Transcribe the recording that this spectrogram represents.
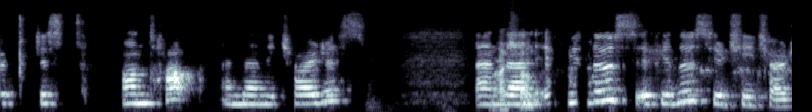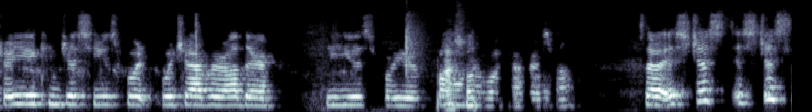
you just on top, and then it charges. And Nice then one. if you lose if you lose your Qi charger, you can just use wh- whichever other you use for your phone Nice or whatever as well. So it's just it's just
